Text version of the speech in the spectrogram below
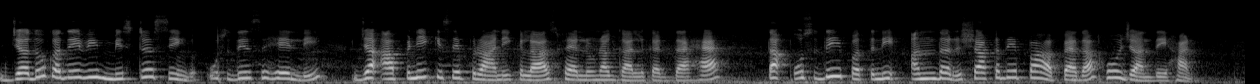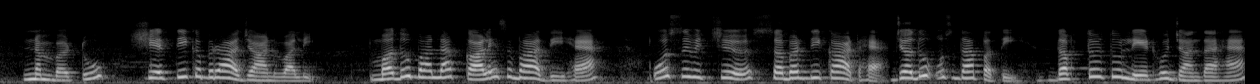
ਜਦੋਂ ਕਦੇ ਵੀ ਮਿਸਟਰ ਸਿੰਘ ਉਸ ਦੀ ਸਹੇਲੀ ਜਾਂ ਆਪਣੀ ਕਿਸੇ ਪੁਰਾਣੀ ਕਲਾਸ ਫੈਲੋ ਨਾਲ ਗੱਲ ਕਰਦਾ ਹੈ, ਤਾਂ ਉਸ ਦੀ ਪਤਨੀ ਅੰਦਰ ਸ਼ੱਕ ਦੇ ਭਾਵ ਪੈਦਾ ਹੋ ਜਾਂਦੇ ਹਨ। ਨੰਬਰ 2 ਛੇਤੀ ਘਬਰਾ ਜਾਣ ਵਾਲੀ। ਮਧੂਬਾਲਾ ਕਾਲੇ ਸੁਭਾਅ ਦੀ ਹੈ, ਉਸ ਵਿੱਚ ਸਬਰ ਦੀ ਘਾਟ ਹੈ। ਜਦੋਂ ਉਸ ਦਾ ਪਤੀ ਦਫ਼ਤਰ ਤੋਂ ਲੇਟ ਹੋ ਜਾਂਦਾ ਹੈ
